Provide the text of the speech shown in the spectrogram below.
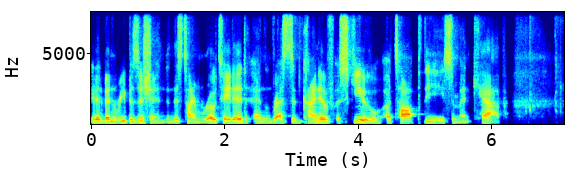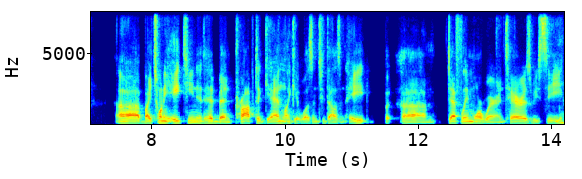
it had been repositioned and this time rotated and rested kind of askew atop the cement cap. Uh, by 2018, it had been propped again like it was in 2008, but um, definitely more wear and tear as we see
